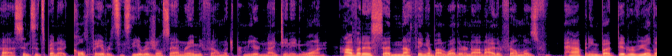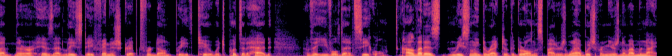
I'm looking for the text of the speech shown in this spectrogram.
uh, since it's been a cult favorite since the original Sam Raimi film, which premiered in 1981. Alvarez said nothing about whether or not either film was happening, but did reveal that there is at least a finished script for Don't Breathe 2, which puts it ahead of the Evil Dead sequel. Alvarez recently directed The Girl in the Spider's Web, which premieres November 9th.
